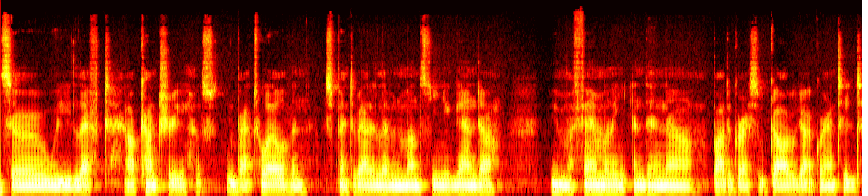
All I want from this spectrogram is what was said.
so we left our country. I was about 12 and spent about 11 months in Uganda with my family. And then, uh, by the grace of God, we got granted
